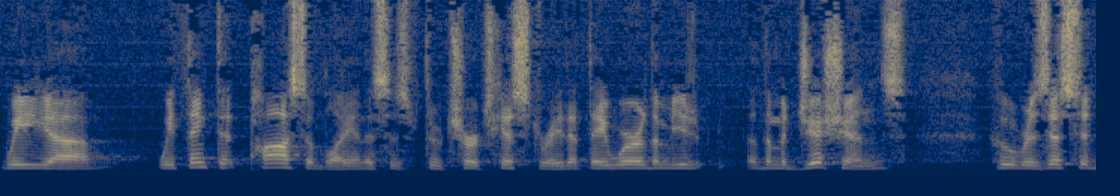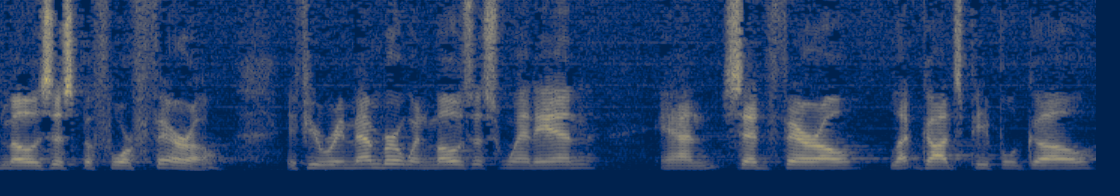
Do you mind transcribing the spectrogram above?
We, uh, we think that possibly, and this is through church history, that they were the, the magicians who resisted Moses before Pharaoh. If you remember when Moses went in and said, Pharaoh, let God's people go,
